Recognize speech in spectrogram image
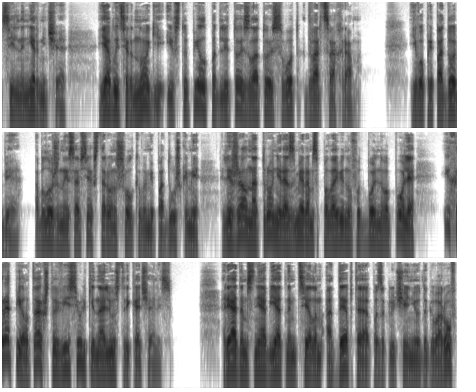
Сильно нервничая, я вытер ноги и вступил под литой золотой свод дворца храма. Его преподобие, обложенный со всех сторон шелковыми подушками, лежал на троне размером с половину футбольного поля и храпел так, что висюльки на люстре качались. Рядом с необъятным телом адепта по заключению договоров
